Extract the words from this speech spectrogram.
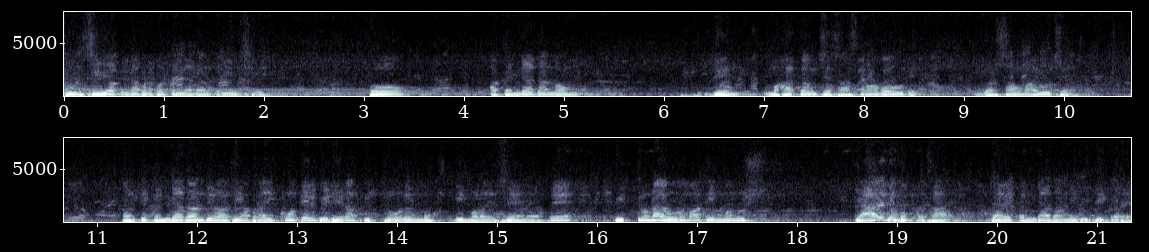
તુલસી વ્યાપીને આપણે પણ કન્યાદાન કરીએ છીએ. તો આ કન્યાદાનનો જે મહાત્મ છે, શાસ્ત્રમાં બહુ દર્શાવવામાં આવ્યું છે. કારણ કે કન્યાદાન દેવાથી આપણા ઇકોતેર પેઢીના પિત્રોને મુક્તિ મળે છે અને તે પિતૃના ઋણમાંથી મનુષ્ય ત્યારે જ મુક્ત થાય, જ્યારે કન્યાદાનની વિધિ કરે.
